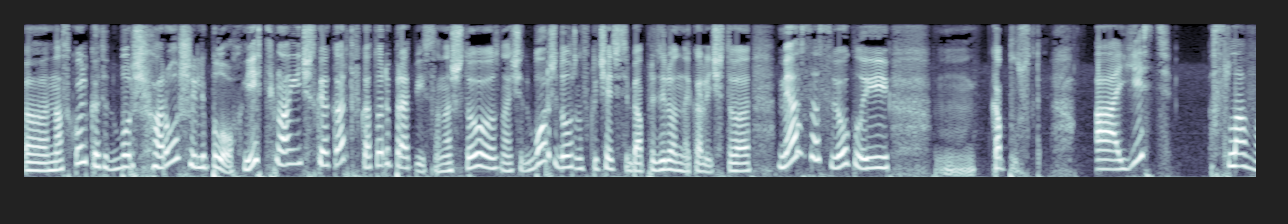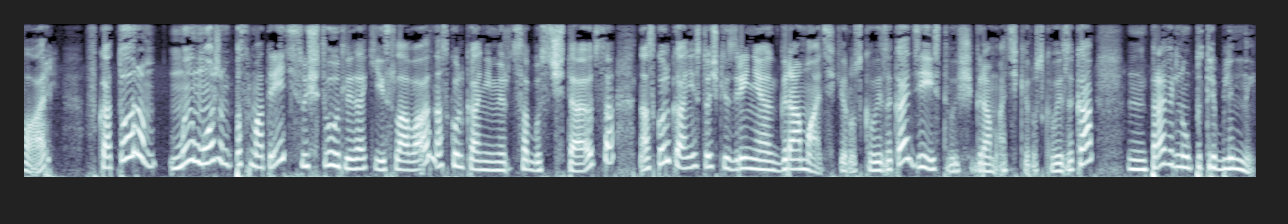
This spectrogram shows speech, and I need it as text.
насколько этот борщ хороший или плох. Есть технологическая карта, в которой прописано, что, значит, борщ должен включать в себя определенное количество мяса, свеклы и капусты. А есть словарь, в котором мы можем посмотреть, существуют ли такие слова, насколько они между собой сочетаются, насколько они с точки зрения грамматики русского языка, действующей грамматики русского языка, правильно употреблены.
